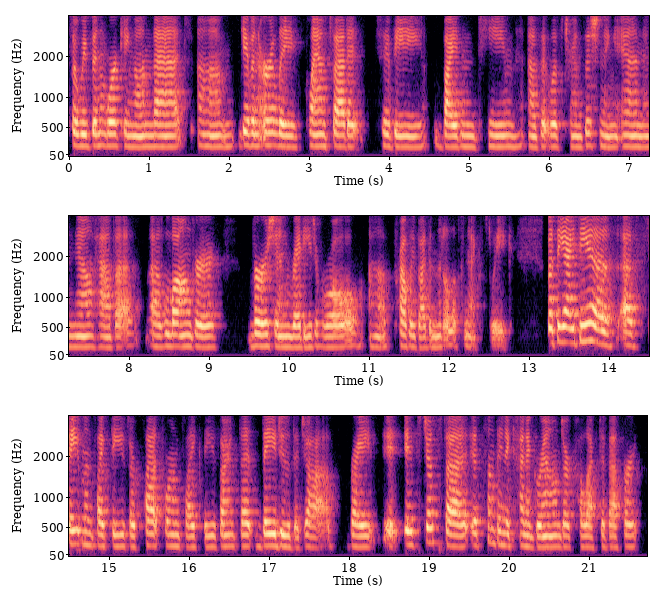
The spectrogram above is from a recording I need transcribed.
so we've been working on that, um, early glance at it to the Biden team as it was transitioning in, and now have a, a longer version ready to roll uh, probably by the middle of next week. But the idea of, of statements like these or platforms like these aren't that they do the job, right? It, it's just a, uh, it's something to kind of ground our collective efforts.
